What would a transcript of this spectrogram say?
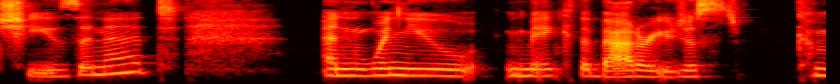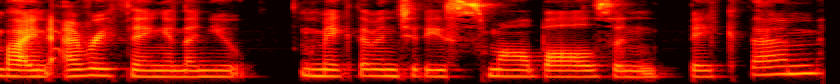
cheese in it. And when you make the batter, you just combine everything and then you make them into these small balls and bake them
